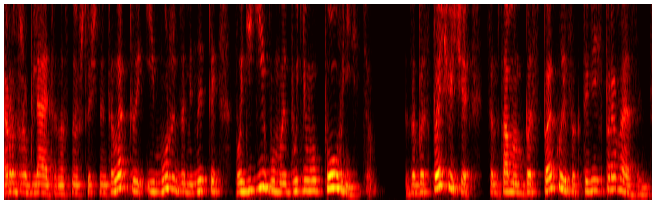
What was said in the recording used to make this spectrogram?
розробляються на основі штучного інтелекту і можуть замінити водіїв у майбутньому повністю забезпечуючи цим самим безпеку і ефективність перевезень.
